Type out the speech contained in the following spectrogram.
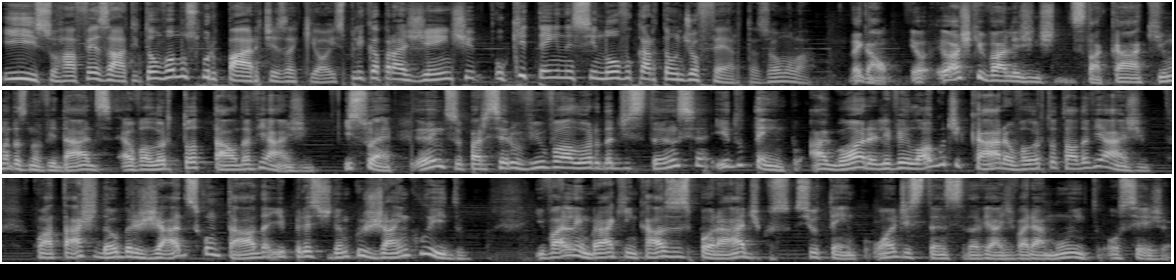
Isso, Rafa, exato. Então vamos por partes aqui, ó. Explica pra gente o que tem nesse novo cartão de ofertas. Vamos lá. Legal. Eu, eu acho que vale a gente destacar que uma das novidades é o valor total da viagem. Isso é, antes o parceiro viu o valor da distância e do tempo. Agora ele vê logo de cara o valor total da viagem, com a taxa da Uber já descontada e o preço dinâmico já incluído. E vale lembrar que em casos esporádicos, se o tempo ou a distância da viagem variar muito, ou seja,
